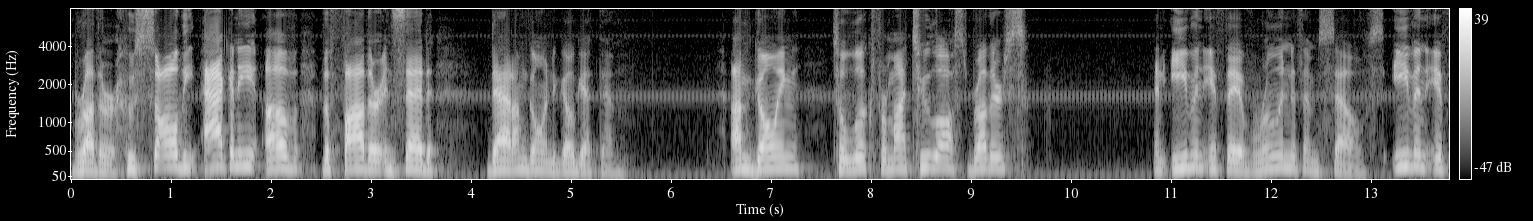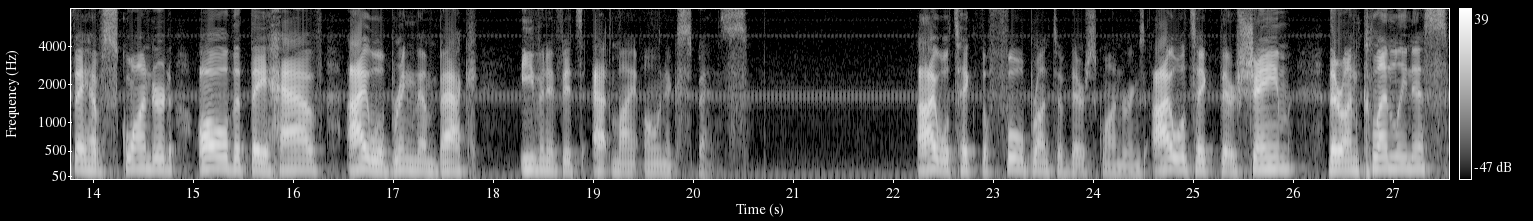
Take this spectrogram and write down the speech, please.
brother who saw the agony of the father and said, Dad, I'm going to go get them. I'm going to look for my two lost brothers. And even if they have ruined themselves, even if they have squandered all that they have, I will bring them back, even if it's at my own expense. I will take the full brunt of their squanderings. I will take their shame, their uncleanliness,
